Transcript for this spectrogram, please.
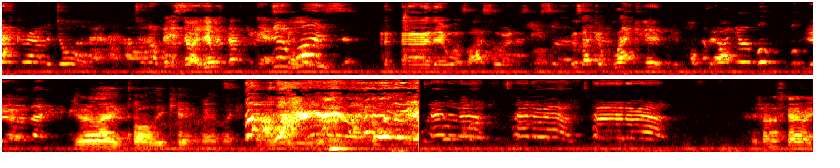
back around the door to not be No, there was nothing there. There Sure. was. Uh, there was. I saw it as well. It was like a black head. It popped out. What, You're like totally kidding, man. Like, you're trying to scare me.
